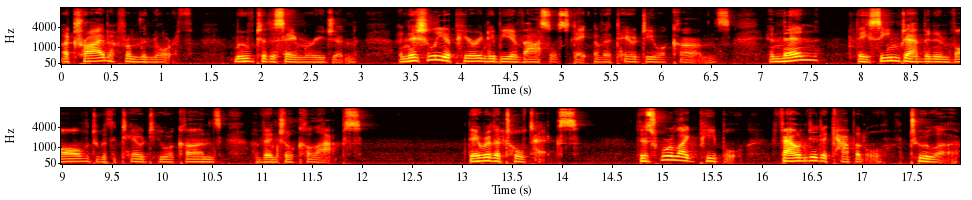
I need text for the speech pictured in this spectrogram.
a tribe from the north moved to the same region, initially appearing to be a vassal state of the Teotihuacans, and then they seem to have been involved with the Teotihuacans' eventual collapse. They were the Toltecs. This warlike people founded a capital, Tula.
